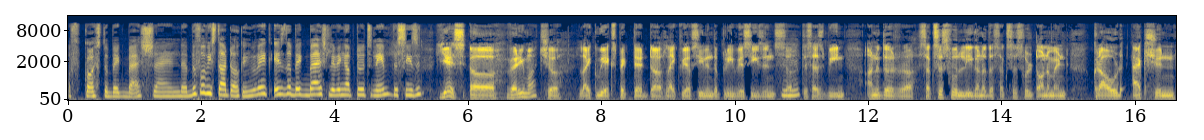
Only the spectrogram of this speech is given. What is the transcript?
of course, the Big Bash. And uh, before we start talking, Vivek, is the Big Bash living up to its name this season? Yes, uh, very much. Uh, like we expected, uh, like we have seen in the previous seasons, uh, this has been another uh, successful league, another successful tournament. Crowd, action,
